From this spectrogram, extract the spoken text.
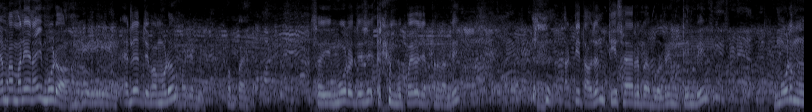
ఏం బా మనీనా ఈ మూడు? ఎట్లా చెప్తే బా మూడు? ముప్పై. సో ఈ మూడు వచ్చేసి ముప్పై వేలు చెప్తున్నారండి థర్టీ థౌజండ్ తీస్ హజార్ రూపాయలు బోల్ రీ తీన్ మూడు మూడు మూ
